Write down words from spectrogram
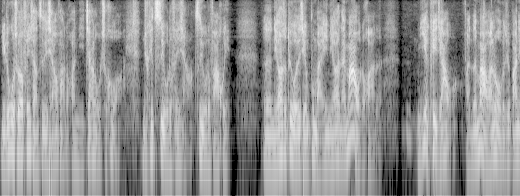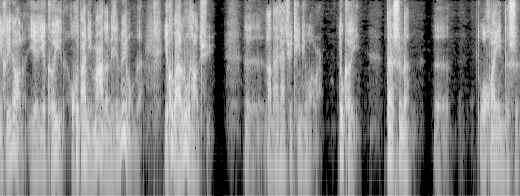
你如果说要分享自己想法的话，你加了我之后啊，你就可以自由的分享，自由的发挥。呃，你要是对我的节目不满意，你要来骂我的话呢，你也可以加我，反正骂完了我不就把你黑掉了，也也可以的。我会把你骂的那些内容呢，也会把它录上去，呃，让大家去听听玩玩。都可以，但是呢，呃，我欢迎的是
